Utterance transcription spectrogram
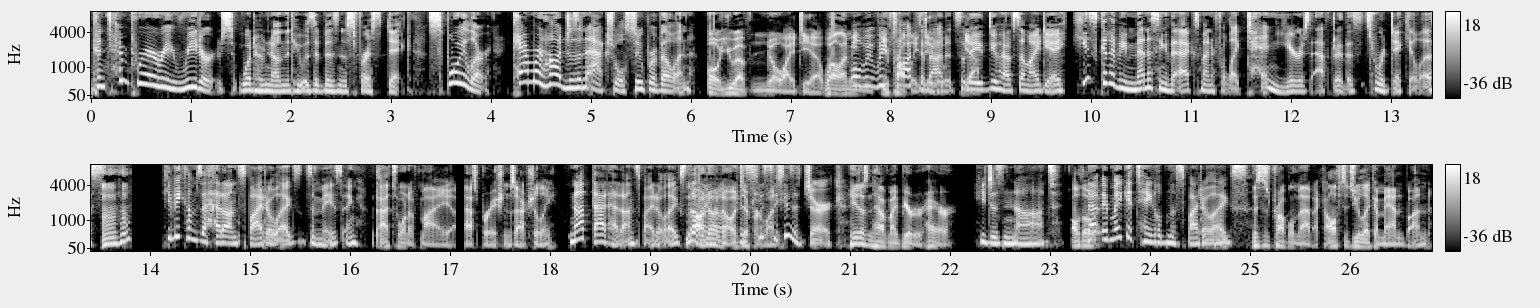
Contemporary readers would have known that he was a business first dick. Spoiler: Cameron Hodge is an actual supervillain. oh, you have no idea. Well, I mean, Well, we, we've probably talked about do. it, so Yeah. they do have some idea. He's going to be menacing the X Men for like 10 years after this. It's ridiculous. Mhm. He becomes a head on spider legs. It's amazing. That's one of my aspirations, actually. Not that head on spider legs. No, no, hope, no, a different he's, one. He's a jerk. He doesn't have my beard or hair. He does not. Although- that, it might get tangled in the spider legs. This is problematic. I'll have to do like a man bun.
